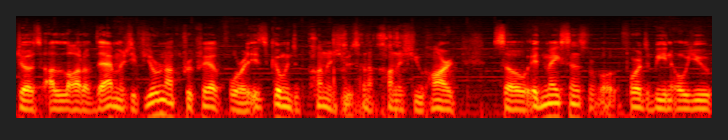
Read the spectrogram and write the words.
does a lot of damage. If you're not prepared for it, it's going to punish you. It's going to punish you hard. So it makes sense for, for it to be an OU,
